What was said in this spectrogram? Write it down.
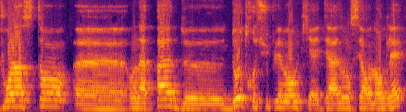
pour l'instant, on n'a pas d'autres suppléments qui a été annoncé en anglais.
